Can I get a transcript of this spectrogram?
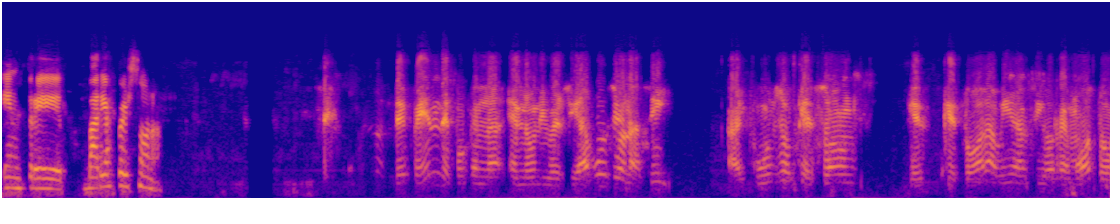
entre varias personas? Depende, porque en la, en la universidad funciona así. Hay cursos que son, que, que toda la vida han sido remotos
